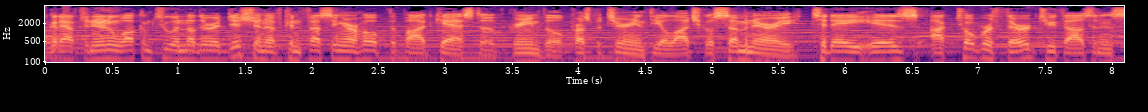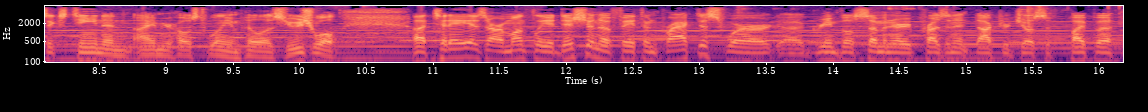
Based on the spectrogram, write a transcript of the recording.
Well, good afternoon, and welcome to another edition of Confessing Our Hope, the podcast of Greenville Presbyterian Theological Seminary. Today is October 3rd, 2016, and I am your host, William Hill, as usual. Uh, today is our monthly edition of Faith and Practice, where uh, Greenville Seminary President Dr. Joseph Pipa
